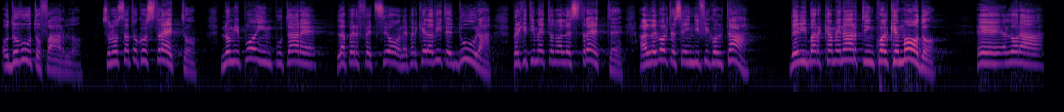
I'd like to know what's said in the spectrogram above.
ho dovuto farlo, sono stato costretto. Non mi puoi imputare la perfezione perché la vita è dura, perché ti mettono alle strette, alle volte sei in difficoltà, devi barcamenarti in qualche modo e allora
